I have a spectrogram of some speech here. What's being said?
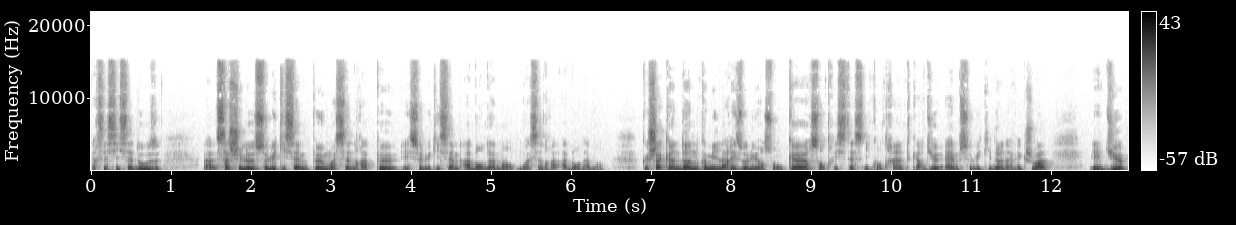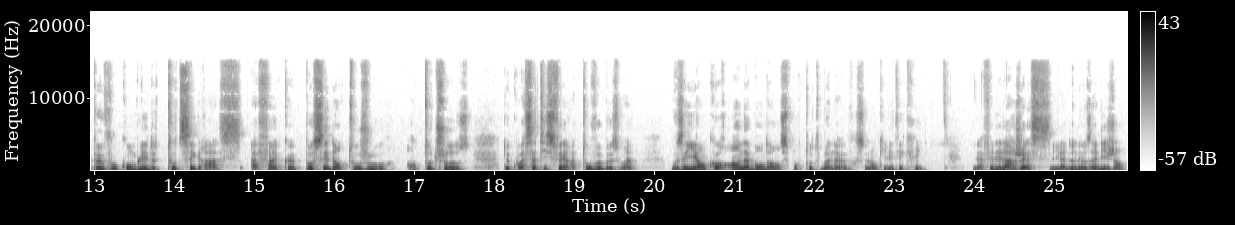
versets 6 à 12. Euh, sachez-le, celui qui sème peu moissonnera peu, et celui qui sème abondamment moissonnera abondamment. Que chacun donne comme il l'a résolu en son cœur, sans tristesse ni contrainte, car Dieu aime celui qui donne avec joie, et Dieu peut vous combler de toutes ses grâces, afin que, possédant toujours, en toutes choses, de quoi satisfaire à tous vos besoins, vous ayez encore en abondance pour toute bonne œuvre, selon qu'il est écrit. Il a fait des largesses, il a donné aux indigents,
